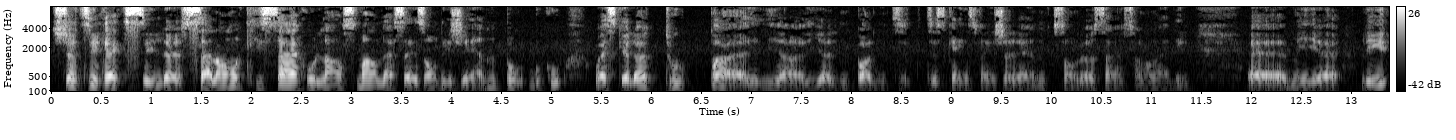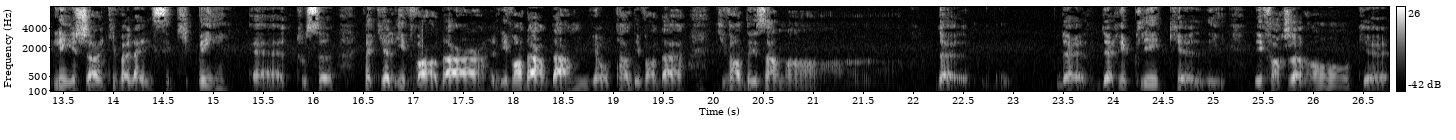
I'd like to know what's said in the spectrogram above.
je dirais que c'est le salon qui sert au lancement de la saison des GN pour beaucoup. Où est-ce que là, tout il y a, il y a une bonne 10, 15, 20 GN qui sont là selon l'année. Euh, mais euh, les, les gens qui veulent aller s'équiper, euh, tout ça. Fait qu'il y a les vendeurs, les vendeurs d'armes. Il y a autant des vendeurs qui vendent des armes en, de, de, de répliques, des, des forgerons, que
